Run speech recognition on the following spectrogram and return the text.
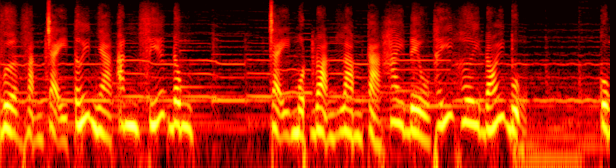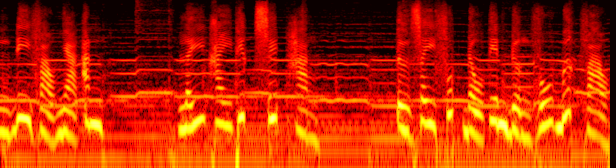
vừa vặn chạy tới nhà ăn phía đông. Chạy một đoạn làm cả hai đều thấy hơi đói bụng. Cùng đi vào nhà ăn. Lấy khay thiết xếp hàng. Từ giây phút đầu tiên đường vũ bước vào.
